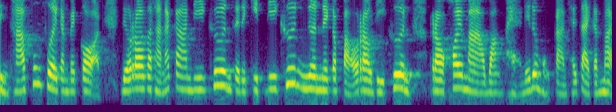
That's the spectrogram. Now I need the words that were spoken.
สินค้าฟุ่มเฟือยกันไปก่อน เดี๋ยวรอสถานการณ์ดีขึ้น เศรษฐกิจดีขึ้น เงินในกระเป๋าเราดีขึ้น เราค่อยมาวางแผนในเรื่องของการใช้จ่ายกันใหม่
